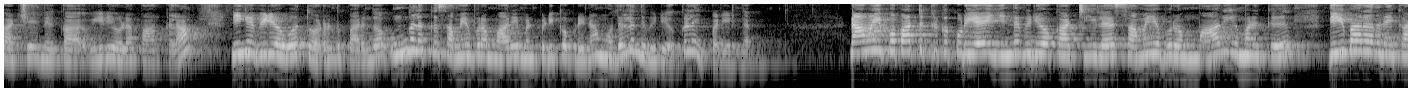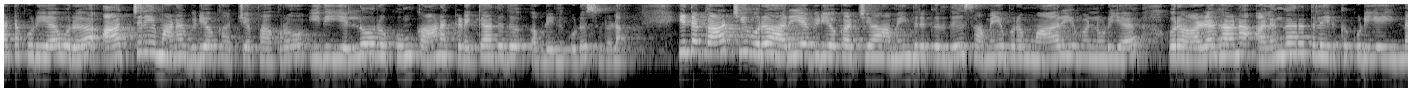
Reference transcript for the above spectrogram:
காட்சியை இந்த கா வீடியோவில் பார்க்கலாம். நீங்கள் வீடியோவை தொடர்ந்து பாருங்கள் உங்களுக்கு சமயபுரம் மாரியம்மன் பிடிக்கும் அப்படின்னா முதல்ல இந்த வீடியோவுக்கு லைக் பண்ணிடுங்க. நாம் இப்போ பார்த்துட்டு இருக்கக்கூடிய இந்த வீடியோ காட்சியில் சமயபுரம் மாரியம்மனுக்கு தீபாராதனை காட்டக்கூடிய ஒரு ஆச்சரியமான வீடியோ காட்சியை பார்க்குறோம். இது எல்லோருக்கும் காண கிடைக்காதது அப்படின்னு கூட சொல்லலாம். இந்த காட்சி ஒரு அரிய வீடியோ காட்சியாக அமைந்திருக்கிறது. சமயபுரம் மாரியம்மனுடைய ஒரு அழகான அலங்காரத்தில் இருக்கக்கூடிய இந்த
